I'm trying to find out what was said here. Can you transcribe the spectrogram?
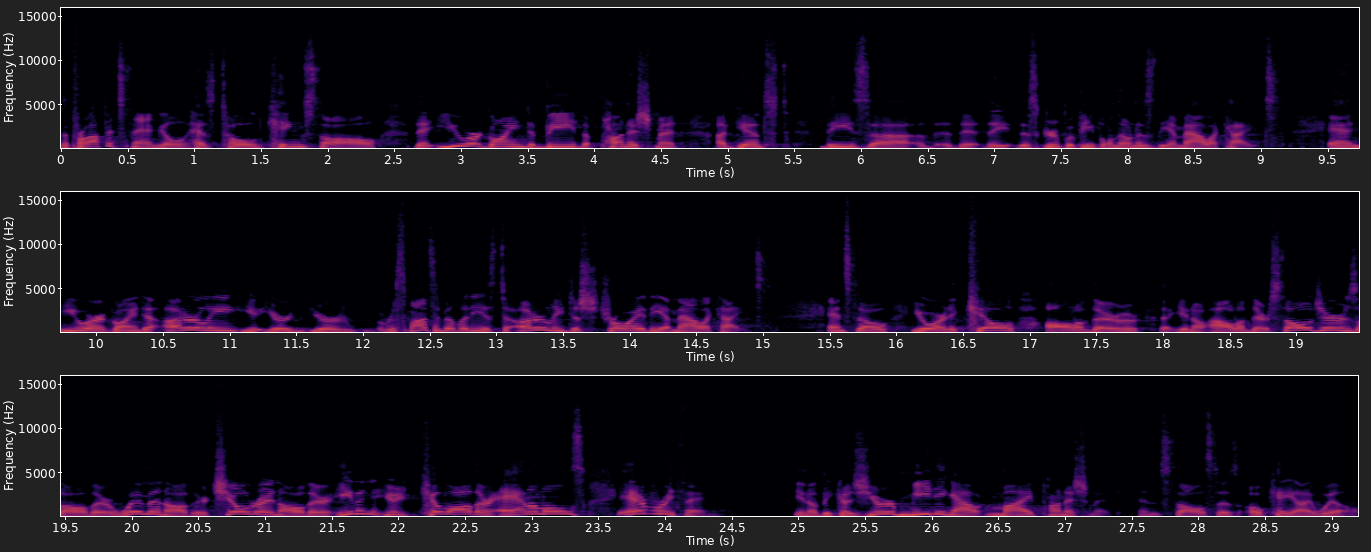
the prophet Samuel has told King Saul that you are going to be the punishment against these, uh, the, the, this group of people known as the Amalekites. And you are going to utterly, you, your, your responsibility is to utterly destroy the Amalekites. And so you are to kill all of their, you know, all of their soldiers, all their women, all their children, all their, even you kill all their animals, everything, you know, because you're meting out my punishment. And Saul says, okay, I will.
